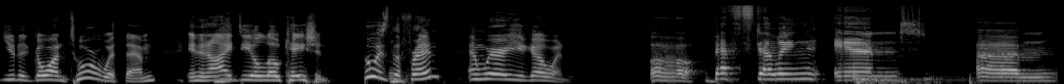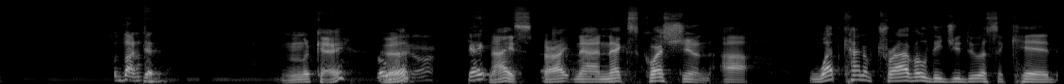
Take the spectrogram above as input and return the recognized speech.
you to go on tour with them in an Mhm. ideal location. Who is the Mhm. friend, and where are you going? Oh, Beth Stelling and um, London. Mm, Okay, Oh, good. Okay. Nice. All right. Now, next question. Uh, what kind of travel did you do as a kid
